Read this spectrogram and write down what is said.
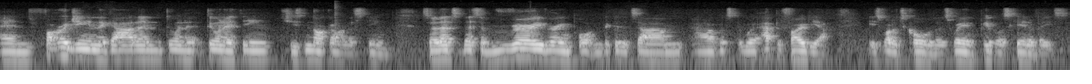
and foraging in the garden, doing it, doing her thing, she's not going to sting. So that's that's a very very important because it's um uh, what's the word apiphobia is what it's called. It's where people are scared of bees.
